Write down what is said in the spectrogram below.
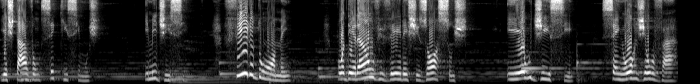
e estavam sequíssimos. E me disse: Filho do homem, poderão viver estes ossos? E eu disse: Senhor Jeová,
